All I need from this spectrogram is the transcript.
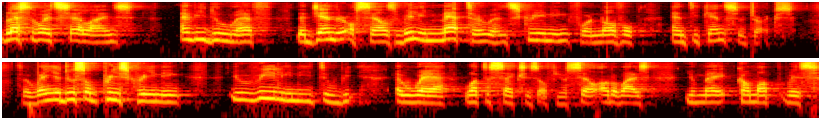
blastoid cell lines, and we do have the gender of cells really matter when screening for novel anti-cancer drugs. So when you do some pre-screening, you really need to be aware what the sex is of your cell. Otherwise, you may come up with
